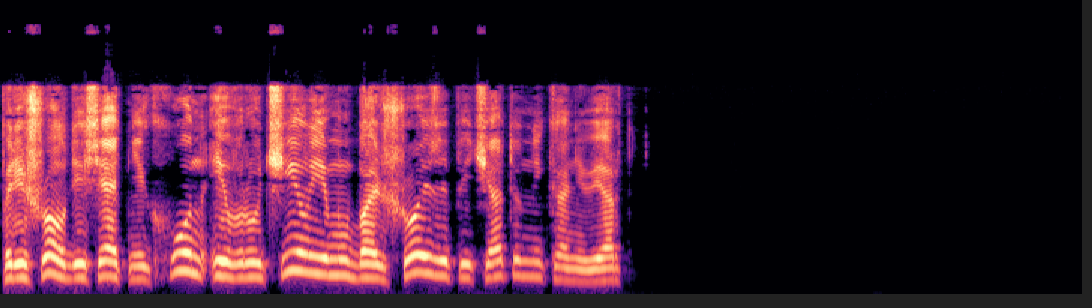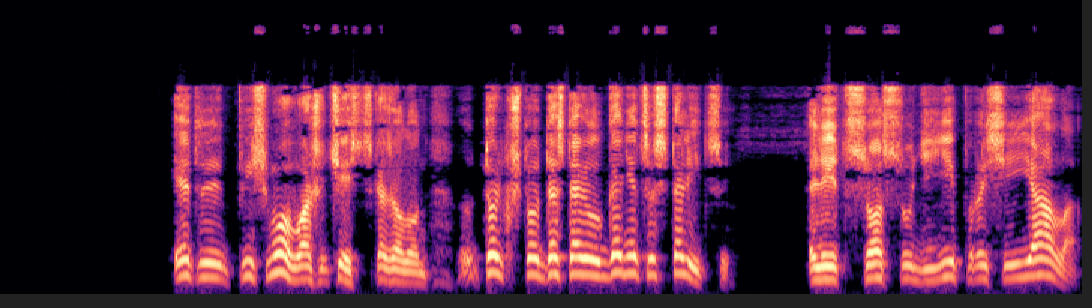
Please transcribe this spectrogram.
пришел десятник Хун и вручил ему большой запечатанный конверт. Это письмо, ваша честь, сказал он, только что доставил гонец из столицы. Лицо судьи просияло.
